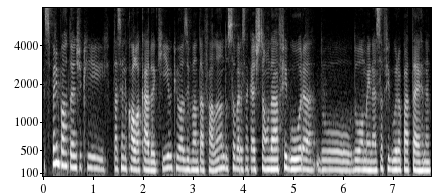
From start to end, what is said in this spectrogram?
É super importante o que está sendo colocado aqui, o que o Osivan está falando sobre essa questão da figura do, do homem nessa figura paterna.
